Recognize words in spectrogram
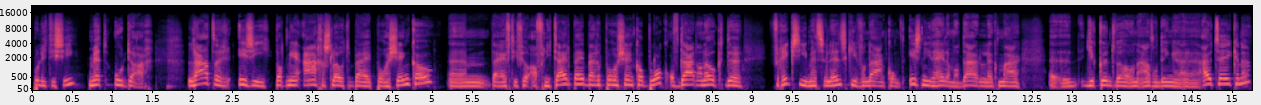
Politici met Udar. Later is hij wat meer aangesloten bij Poroshenko. Ehm, daar heeft hij veel affiniteit bij, bij het Poroshenko-blok. Of daar dan ook de frictie met Zelensky vandaan komt, is niet helemaal duidelijk. Maar eh, je kunt wel een aantal dingen eh, uittekenen.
